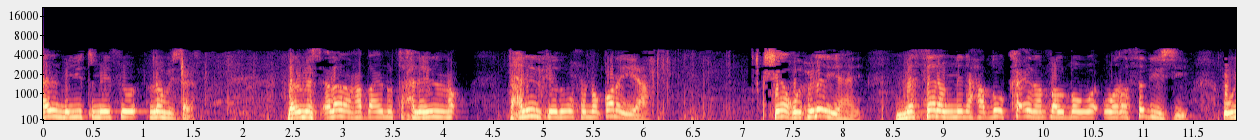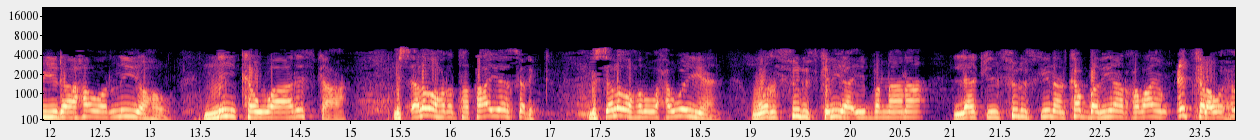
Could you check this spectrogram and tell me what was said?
الميت ميت له يسقى bal mas'aladan hadda aynu taxliilno taxliilkeedu wuxuu noqonayaa sheekhu wuxuu leeyahay maalan nin hadduu ka idan dalbo warasadiisii uu yidhaaho warniyahow ninka waaridka ah. Mas'alada hore tataaya iska dhig. Mas'alada hore waxa weeyaan war fulus keliya ii banaanaa laakiin fuluskii inaan ka badiyaan rabaayo cid kale wuxu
